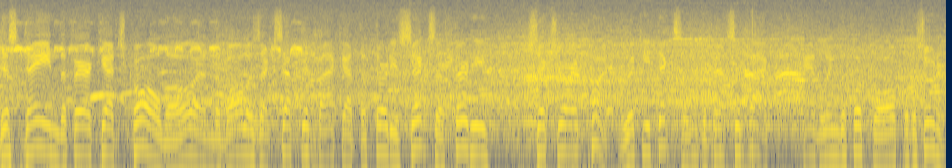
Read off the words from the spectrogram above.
disdained the fair catch call, though, and the ball is accepted back at the 36, a 36-yard punt. Ricky Dixon, defensive back, handling the football for the Sooners.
